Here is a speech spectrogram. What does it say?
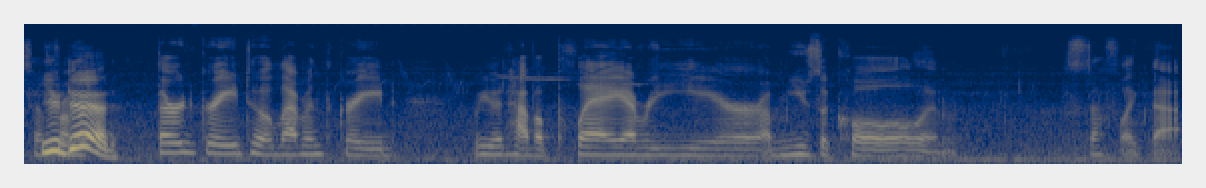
So You did? Third grade to 11th grade, we would have a play every year, a musical, and stuff like that.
